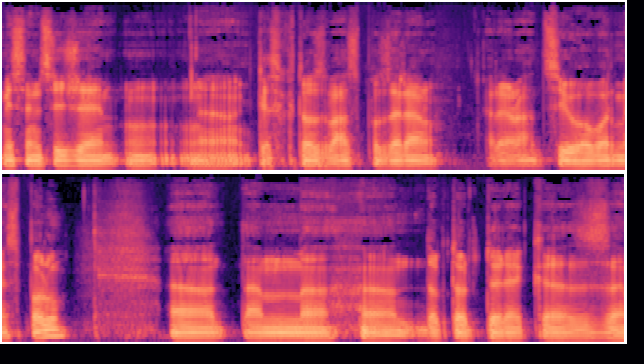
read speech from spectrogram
myslím si, že mm, keď kto z vás pozeral reláciu Hovorme spolu, tam doktor Turek z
